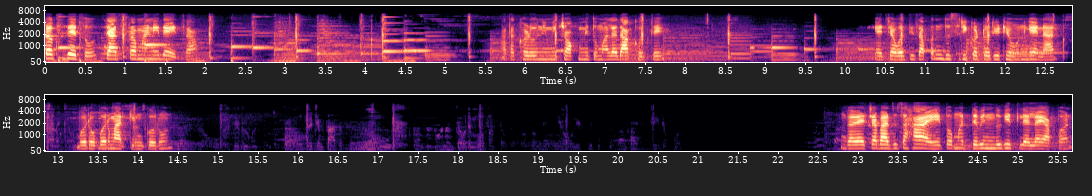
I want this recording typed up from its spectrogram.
टक्स देतो त्याचप्रमाणे द्यायचा. आता खडूनी मी चॉकने तुम्हाला दाखवते. याच्यावरतीच आपण दुसरी कटोरी ठेवून घेणार. बरोबर मार्किंग करून. गळ्याच्या बाजूचा हा आहे तो मध्यबिंदू घेतलेला आहे आपण.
